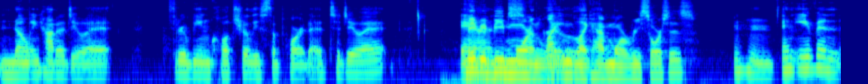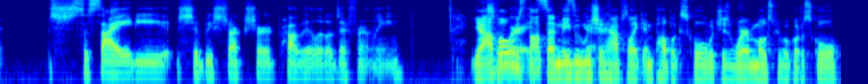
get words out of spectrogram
knowing how to do it, through being culturally supported to do it. Maybe be more enlightened, through- like have more resources. Mhm. And even society should be structured probably a little differently. Yeah, I've always thought that maybe we should have like in public school, which is where most people go to school,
